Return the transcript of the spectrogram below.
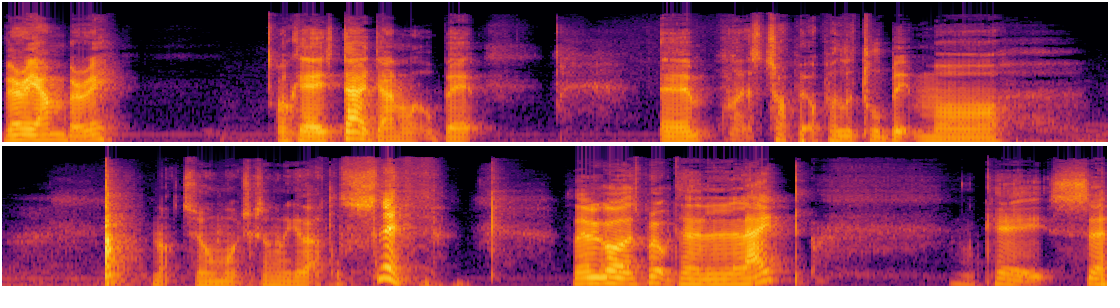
Very ambery. Okay, it's died down a little bit. Um, let's top it up a little bit more. Not too much because I'm going to give that a little sniff. There we go. Let's put it up to the light. Okay, it's uh,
